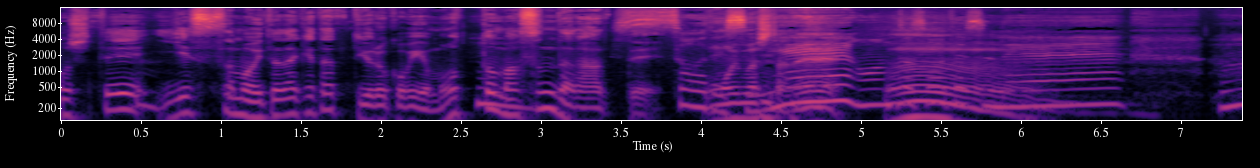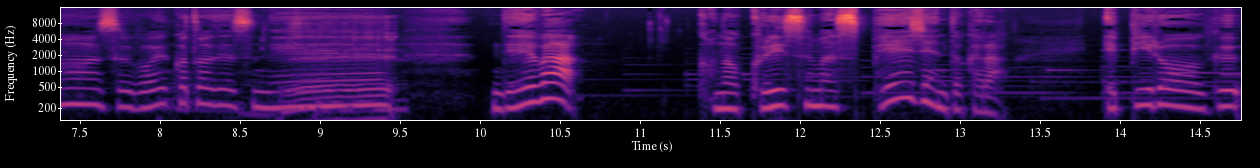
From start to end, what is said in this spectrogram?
を通して、イエス様をいただけたっていう喜びがもっと増すんだなって思いましたね。ね本当そうですね。うん。すごいことですね。ではこのクリスマスページェントからエピローグ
